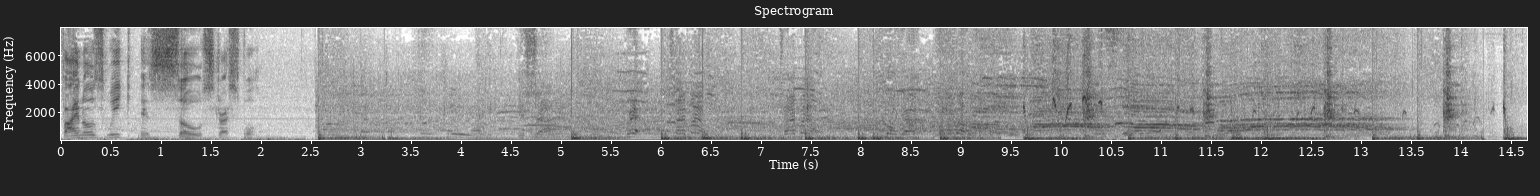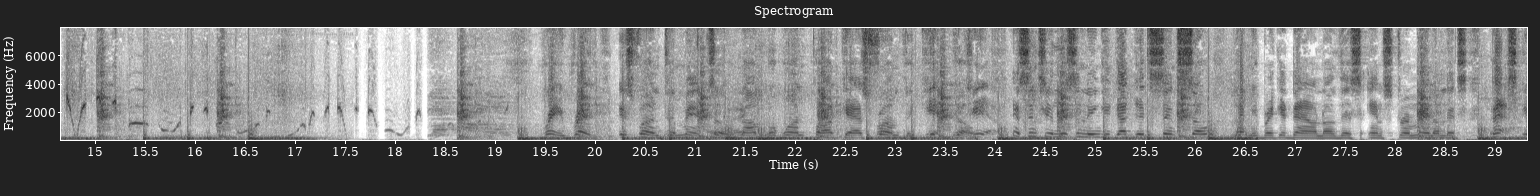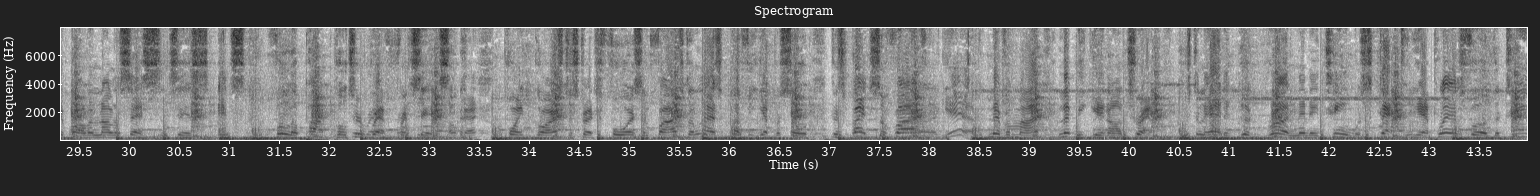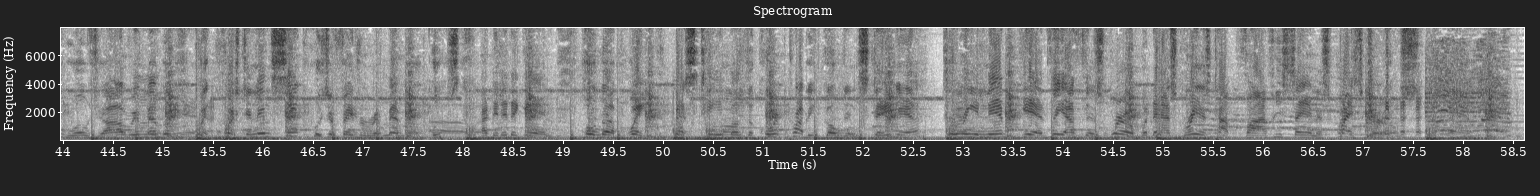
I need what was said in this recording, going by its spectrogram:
Finals week is so stressful. Good shot. Time out. Time out. Come on, y'all. Come on. Ray Ray is fundamental. Number one podcast from the get go. And since you're listening, you got good sense, so let me break it down on this instrumental. It's basketball and all its essences. It's full of pop culture references. Okay. Point guards to stretch fours and fives. The last Buffy episode, despite survive. Uh, yeah. Never mind, let me get on track. Houston had a good run and their team was stacked. We had plans for the T Wolves, y'all remember? Quick question NSYNC, who's your favorite remember? Oops, I did it again. Hold up, wait. Best team on the court, probably Golden State. Yeah. Curry and them, yeah, they out this world. But ask Ray's top five, he's saying the Spice Girls.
